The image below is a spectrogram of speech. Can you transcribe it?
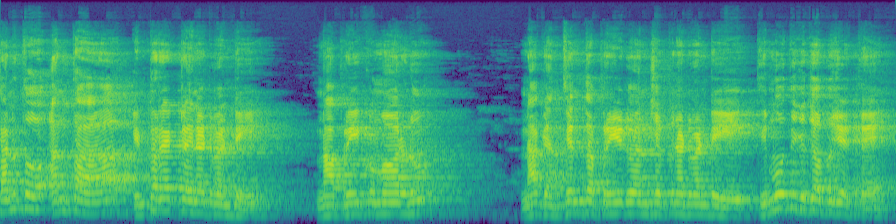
తనతో అంత ఇంటరాక్ట్ అయినటువంటి నా ప్రియకుమారుడు నాకు అత్యంత ప్రియుడు అని చెప్పినటువంటి తిమోతికి జబ్బు చేస్తే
